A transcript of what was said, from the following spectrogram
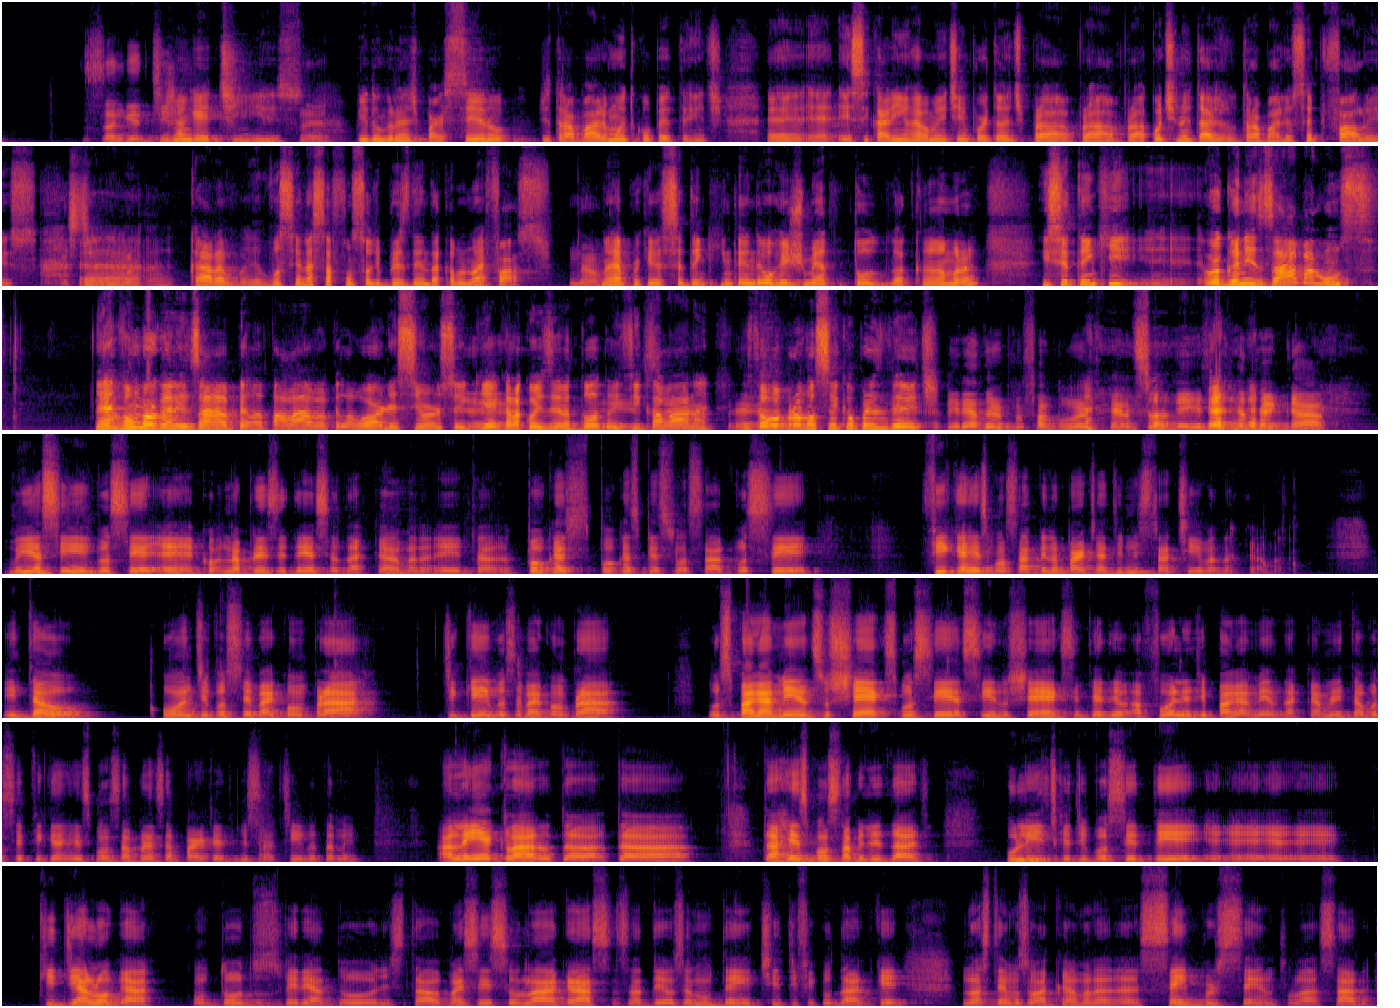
Zanguetin. Janguetin, isso. É. Pido um grande parceiro de trabalho, muito competente. É, é, esse carinho realmente é importante para a continuidade do trabalho. Eu sempre falo isso. Esse É, Lula- cara, você nessa função de presidente da Câmara não é fácil. Não. né? Porque você tem que entender o regimento todo da Câmara e você tem que eh, organizar a bagunça. Né? Vamos organizar pela palavra, pela ordem, senhor, não sei o quê, É, aquela coiseira toda, e isso, fica lá, é, né? é. E sobra para você que é o presidente. Vereador, por favor, espera a sua vez. Vereador, calma. E assim, você, é, na presidência da Câmara, poucas, poucas pessoas sabem, você fica responsável pela parte administrativa da Câmara. Então, onde você vai comprar, de quem você vai comprar, os pagamentos, os cheques, você assina os cheques, entendeu? A folha de pagamento da Câmara, então você fica responsável por essa parte administrativa também. Além, é claro, da, da, da responsabilidade política de você ter é, é, é, que dialogar com todos os vereadores, tal, mas isso lá, graças a Deus, eu não tenho tido dificuldade, porque nós temos uma Câmara eh, 100% lá, sabe?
